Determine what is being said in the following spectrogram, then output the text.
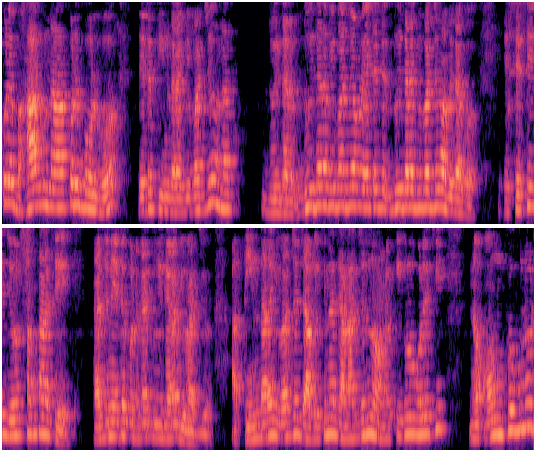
করে ভাগ না করে বলব, এটা তিন দ্বারা বিভাজ্য না দুই দ্বারা দুই দ্বারা বিভাজ্য আমরা এটা দুই দ্বারা বিভাজ্য হবে, দেখো। শেষে জোর সংখ্যা আছে, তার জন্য এটা গোটাটা দুই দ্বারা বিভাজ্য। আর তিন দ্বারা বিভাজ্য যাবে কিনা জানার জন্য আমরা কি করব বলেছি, না, অঙ্কগুলোর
